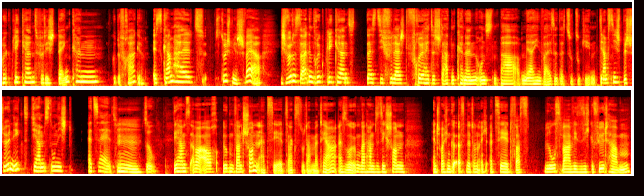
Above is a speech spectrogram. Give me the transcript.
Rückblickend würde ich denken, gute Frage. Es kam halt, es tue ich mir schwer. Ich würde sagen, rückblickend, dass die vielleicht früher hätte starten können, uns ein paar mehr Hinweise dazu zu geben. Die haben es nicht beschönigt, die haben es nur nicht erzählt. Mm. So. Sie haben es aber auch irgendwann schon erzählt, sagst du damit, ja? Also irgendwann haben sie sich schon entsprechend geöffnet und euch erzählt, was los war, wie sie sich gefühlt haben.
